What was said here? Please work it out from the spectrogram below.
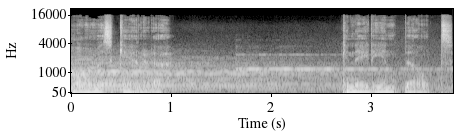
Home is Canada. Canadian built.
